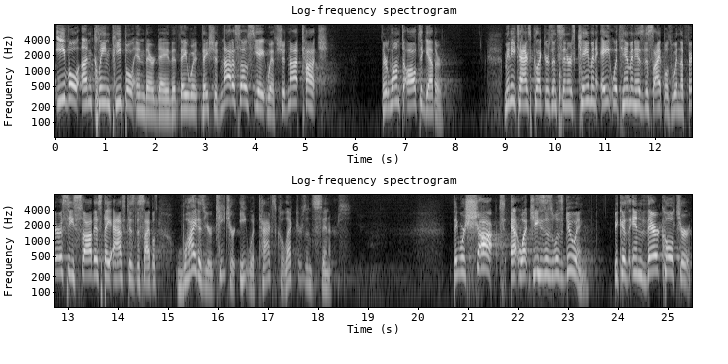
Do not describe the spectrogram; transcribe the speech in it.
evil, unclean people in their day that they, would, they should not associate with, should not touch. They're lumped all together. Many tax collectors and sinners came and ate with him and his disciples. When the Pharisees saw this, they asked his disciples, Why does your teacher eat with tax collectors and sinners? They were shocked at what Jesus was doing. Because in their culture,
